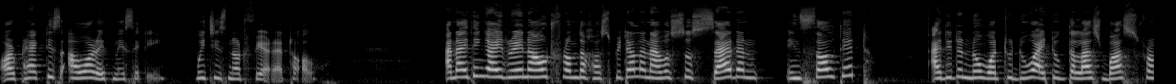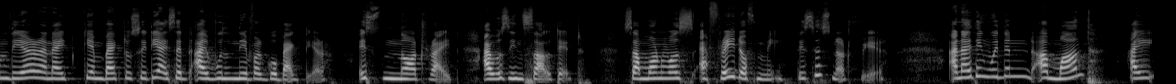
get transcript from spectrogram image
or practice our ethnicity, which is not fair at all. And I think I ran out from the hospital and I was so sad and insulted. I didn't know what to do. I took the last bus from there and I came back to city. I said, I will never go back there. It's not right. I was insulted. Someone was afraid of me. This is not fair. And I think within a month, I,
